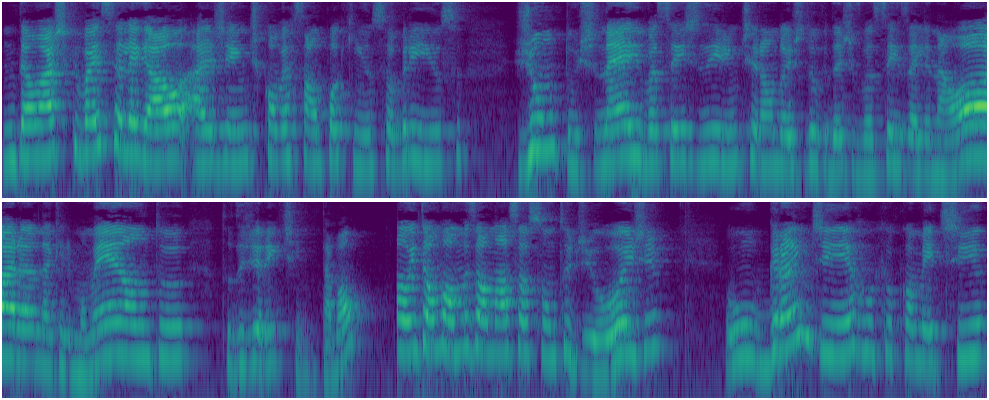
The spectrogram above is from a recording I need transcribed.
Então acho que vai ser legal a gente conversar um pouquinho sobre isso juntos, né? E vocês irem tirando as dúvidas de vocês ali na hora, naquele momento, tudo direitinho, tá bom? Bom, então vamos ao nosso assunto de hoje. Um grande erro que eu cometi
